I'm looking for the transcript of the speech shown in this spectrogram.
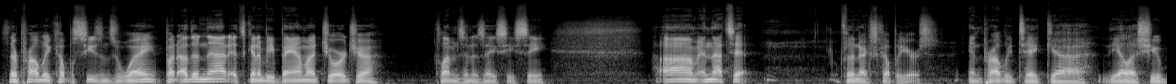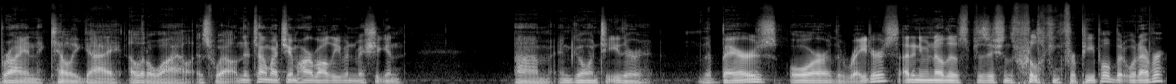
So they're probably a couple seasons away. But other than that, it's going to be Bama, Georgia, Clemson as ACC. Um, and that's it for the next couple years and probably take uh, the LSU Brian Kelly guy a little while as well. And they're talking about Jim Harbaugh leaving Michigan um, and going to either the Bears or the Raiders. I didn't even know those positions were looking for people, but whatever.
